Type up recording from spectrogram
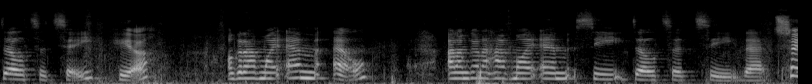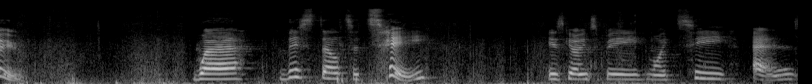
delta T here. I'm going to have my ML and I'm going to have my MC delta T there too, where this delta T is going to be my T end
